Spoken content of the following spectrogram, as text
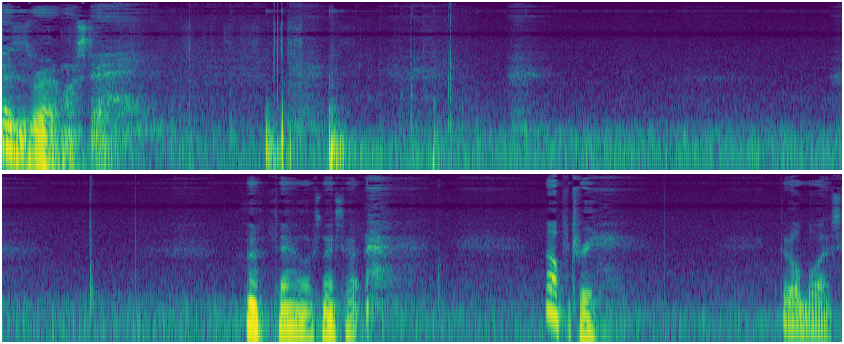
This is where I want to stay. Oh, damn, looks nice out. Apple tree. Good old boys.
